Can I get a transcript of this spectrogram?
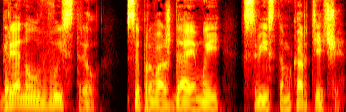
грянул выстрел, сопровождаемый свистом картечи.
